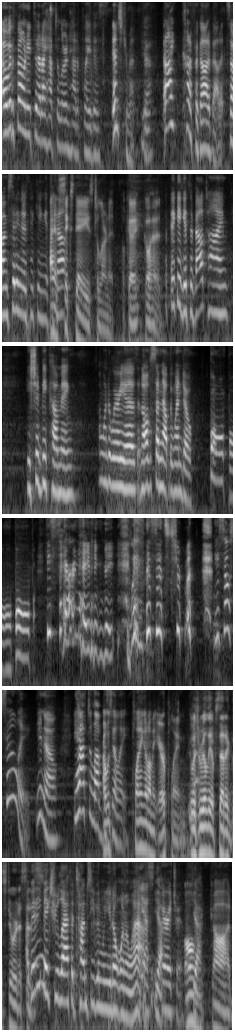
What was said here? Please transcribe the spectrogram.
Over the phone, he said, I have to learn how to play this instrument. Yeah. And I kind of forgot about it. So I'm sitting there thinking it's I had six days to learn it. Okay, go ahead. I'm thinking it's about time. He should be coming. I wonder where he is. And all of a sudden, out the window, boom, boom, boom, he's serenading me with this instrument. He's so silly. You know, you have to love the I was silly. playing it on the airplane. It was really upsetting the stewardesses. I bet he makes you laugh at times even when you don't want to laugh. Yes, yeah. very true. Oh Yeah. my God.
